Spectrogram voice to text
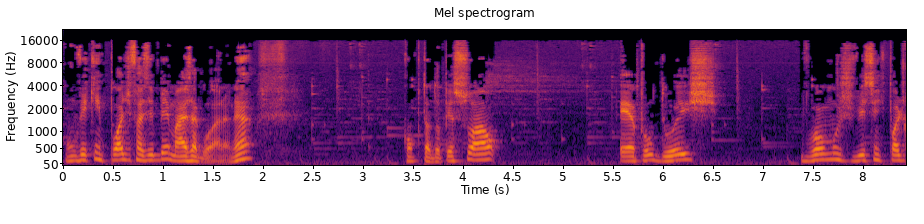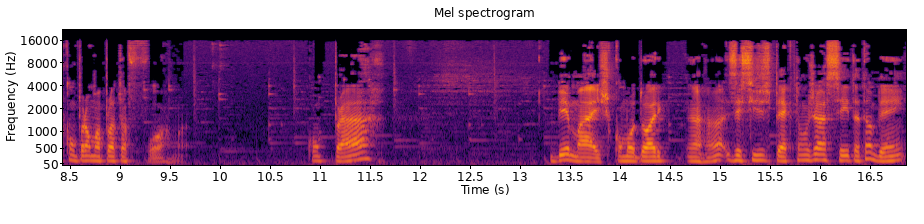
Vamos ver quem pode fazer B+, agora, né? Computador pessoal. Apple 2. Vamos ver se a gente pode comprar uma plataforma. Comprar. B+, Commodore, uhum, exercício Spectrum já aceita também.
